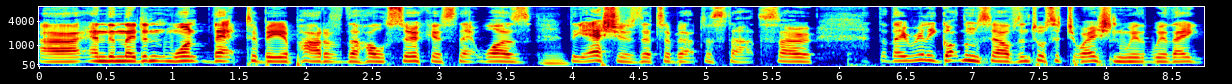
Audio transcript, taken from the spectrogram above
Uh, and then they didn't want that to be a part of the whole circus that was mm. the Ashes that's about to start. So that they really got themselves into a situation where, where they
